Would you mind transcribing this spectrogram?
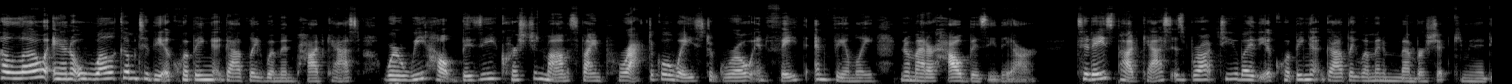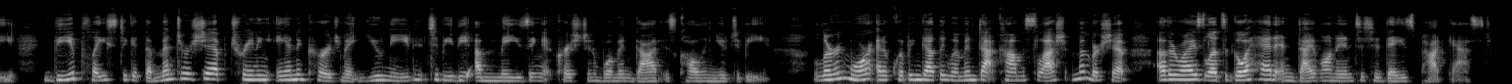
Hello, and welcome to the Equipping Godly Women podcast, where we help busy Christian moms find practical ways to grow in faith and family, no matter how busy they are. Today's podcast is brought to you by the Equipping Godly Women membership community, the place to get the mentorship, training, and encouragement you need to be the amazing Christian woman God is calling you to be. Learn more at equippinggodlywomen.com slash membership. Otherwise, let's go ahead and dive on into today's podcast.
